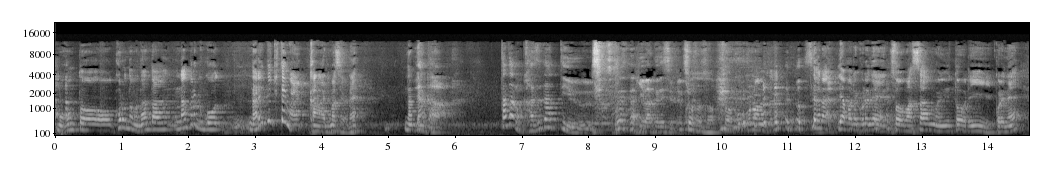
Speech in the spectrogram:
え、もう本当コロナもだんだんなんとなくこう慣れてきた感ありますよね。なんかただの風邪だっていう疑惑ですよねそうそうそう。そうここの話ね。だからやっぱねこれねそうマッサンも言う通りこれね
